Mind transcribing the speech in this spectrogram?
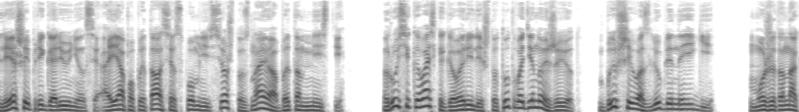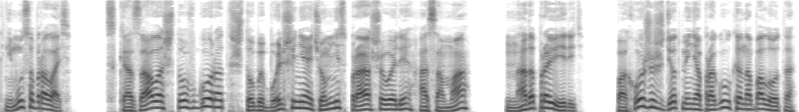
Леший пригорюнился, а я попытался вспомнить все, что знаю об этом месте. Русик и Васька говорили, что тут водяной живет, бывший возлюбленный Иги. Может, она к нему собралась? Сказала, что в город, чтобы больше ни о чем не спрашивали, а сама? Надо проверить. Похоже, ждет меня прогулка на болото.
